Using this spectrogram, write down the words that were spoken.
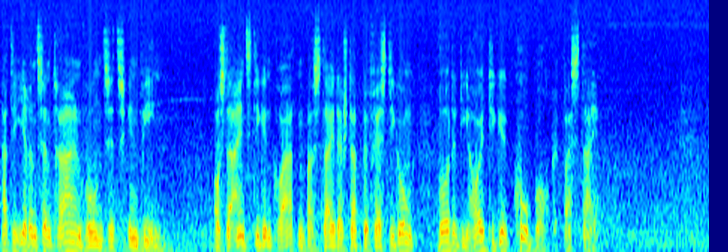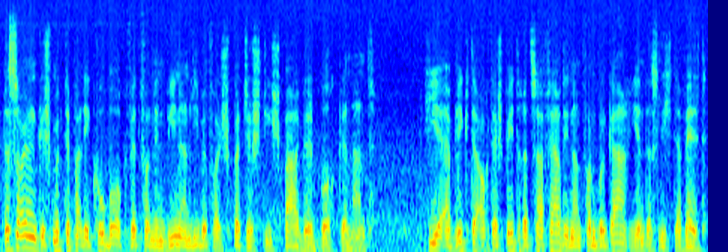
hatte ihren zentralen Wohnsitz in Wien. Aus der einstigen Kroatenbastei der Stadtbefestigung wurde die heutige Coburg-Bastei. Das säulengeschmückte Palais Coburg wird von den Wienern liebevoll spöttisch die Spargelburg genannt. Hier erblickte auch der spätere Zar Ferdinand von Bulgarien das Licht der Welt.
